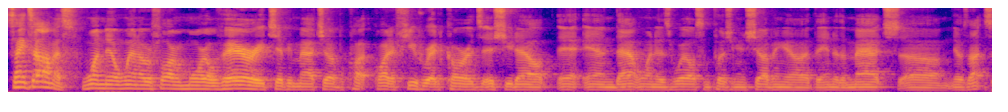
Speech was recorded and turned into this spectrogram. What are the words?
St. Thomas, 1 0 win over Florida Memorial. Very chippy matchup. Quite, quite a few red cards issued out in that one as well. Some pushing and shoving uh, at the end of the match. Um, it was not,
